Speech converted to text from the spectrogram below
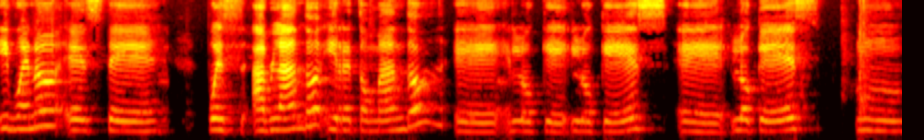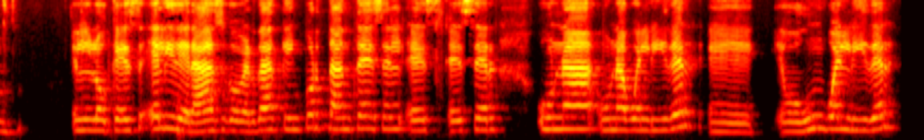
Y bueno, este, pues hablando y retomando eh, lo, que, lo que es, eh, lo que es, mm, lo que es el liderazgo, ¿verdad? Qué importante es, el, es, ser una, una buen líder eh, o un buen líder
